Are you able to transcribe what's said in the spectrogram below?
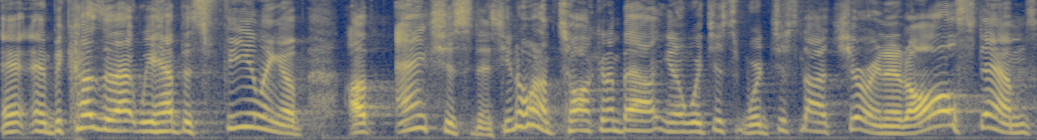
And, and, because of that, we have this feeling of, of anxiousness. You know what I'm talking about? You know, we're just, we're just not sure. And it all stems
